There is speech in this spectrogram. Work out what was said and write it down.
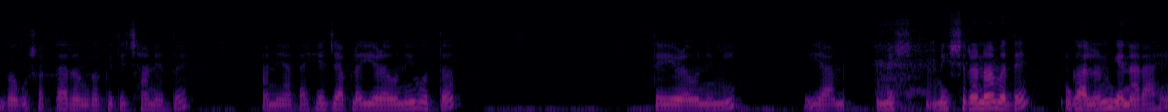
बघू शकता रंग किती छान येतो आहे आणि आता हे जे आपलं येळवणी होतं ते येळवणी मी या मिश मिश्रणामध्ये घालून घेणार आहे.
